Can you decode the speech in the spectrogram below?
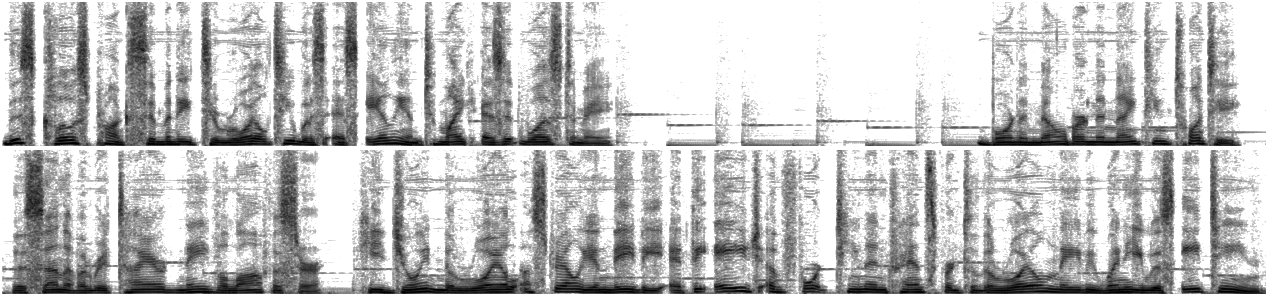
This close proximity to royalty was as alien to Mike as it was to me. Born in Melbourne in 1920, the son of a retired naval officer, he joined the Royal Australian Navy at the age of 14 and transferred to the Royal Navy when he was 18.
